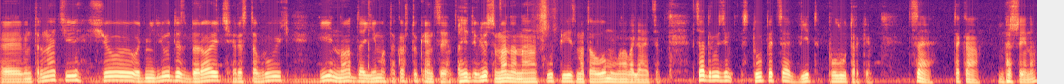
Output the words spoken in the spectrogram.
е, в інтернеті, що одні люди збирають, реставрують і надо їм така штукенція. А я дивлюсь, у мене на купі з металолому вона валяється. Це, друзі, ступиця від полуторки. Це така машина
